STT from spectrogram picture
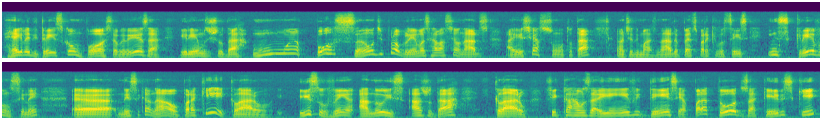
Regra de 3 composta, beleza? Iremos estudar uma porção de problemas relacionados a este assunto, tá? Antes de mais nada, eu peço para que vocês inscrevam-se né, uh, nesse canal, para que, claro, isso venha a nos ajudar claro, ficarmos aí em evidência para todos aqueles que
